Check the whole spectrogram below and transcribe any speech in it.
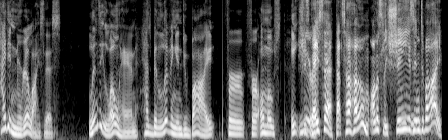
I didn't realize this. Lindsay Lohan has been living in Dubai for for almost eight She's years. She's based there. That's her home. Honestly, she is in Dubai.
